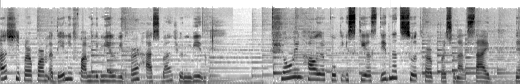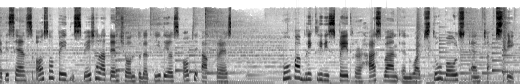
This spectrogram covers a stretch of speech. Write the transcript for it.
as she performed a daily family meal with her husband Hyun Bin, showing how their cooking skills did not suit her personal side. Netizens also paid special attention to the details of the actress who publicly displayed her husband and wife's two bowls and chopstick.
